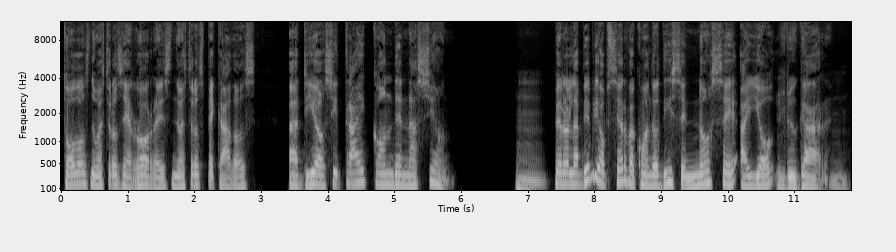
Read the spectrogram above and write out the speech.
todos nuestros errores, nuestros pecados a Dios y trae condenación. Mm. Pero la Biblia observa cuando dice no se halló lugar Mm.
